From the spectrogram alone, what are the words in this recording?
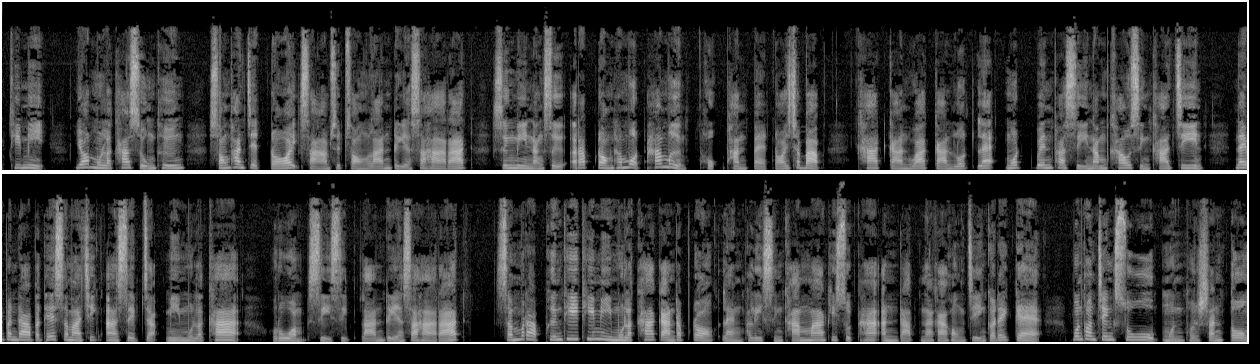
บที่มี ยอดมูลค่าสูงถึง 2,732 ล้านเหรียญสหรัฐ ซึ่งมีหนังสือรับรองทั้งหมด 56,800 ฉบับ คาดการว่าการลดและงดเว้นภาษีนำเข้าสินค้าจีน ในบรรดาประเทศสมาชิกอาเซบจะมีมูลค่ารวม 40 ล้านเหรียญสหรัฐสำหรับพื้นที่ที่มีมูลค่าการรับรองแหล่งผลิตสินค้ามากที่สุด 5 อันดับนะคะของจีนก็ได้แก่มณฑลเจียงซูมณฑลชันตง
